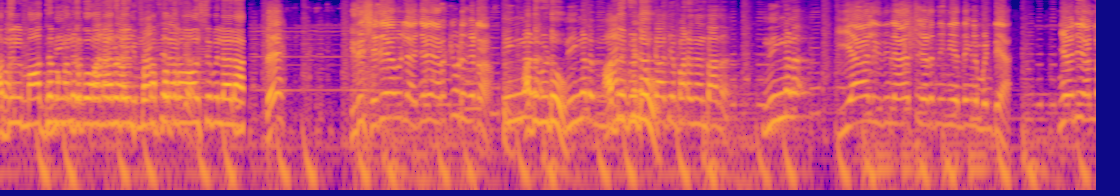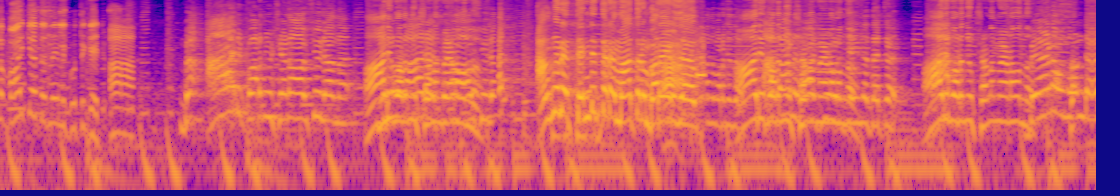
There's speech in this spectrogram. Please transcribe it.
അതിൽ മാധ്യമങ്ങൾക്ക് പോകാൻ ആരുടെയും ക്ഷണപത്രം ആവശ്യമില്ല ഇത് ശരിയാവില്ല ഞാൻ ഇറക്കി വിടും കേട്ടോ നിങ്ങൾ- അത് വിടൂ. നിങ്ങൾ അത് വിടൂ. ആദ്യം പറയുന്നത് എന്താണ് നിങ്ങൾ ഇയാൾ ഇതിനകത്ത് കിടന്ന് ഇനി എന്തെങ്കിലും മിണ്ടിയാ ഞാൻ ഇയാളുടെ വായിക്കാത്ത എന്തെങ്കിലും കുത്തിക്കയറ്റും ബ- ആര് പറഞ്ഞു ക്ഷണം ആവശ്യമില്ലാന്ന് ആര് പറഞ്ഞു ആരാ ക്ഷണം വേണമെന്ന്? ആവശ്യമില്ല അങ്ങനെ തെണ്ടിത്തരം മാത്രം പറയരുത് എന്ന് പറഞ്ഞത്. ആര് പറഞ്ഞു അതാണ് ക്ഷണം വേണമെന്ന്? ചെയ്യുന്ന തെറ്റ്. ആര് പറഞ്ഞു ക്ഷണം വേണമെന്ന് വേണമെന്നുണ്ട്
